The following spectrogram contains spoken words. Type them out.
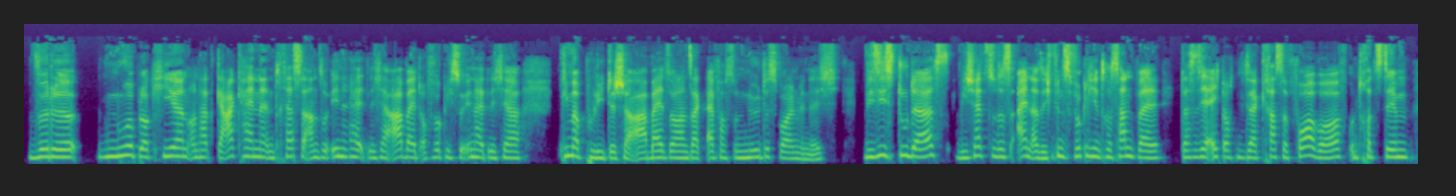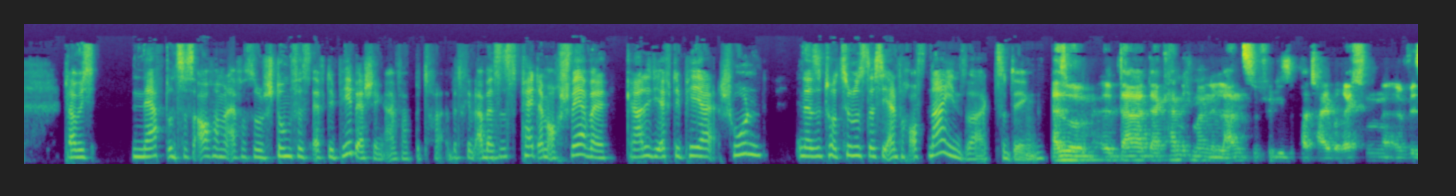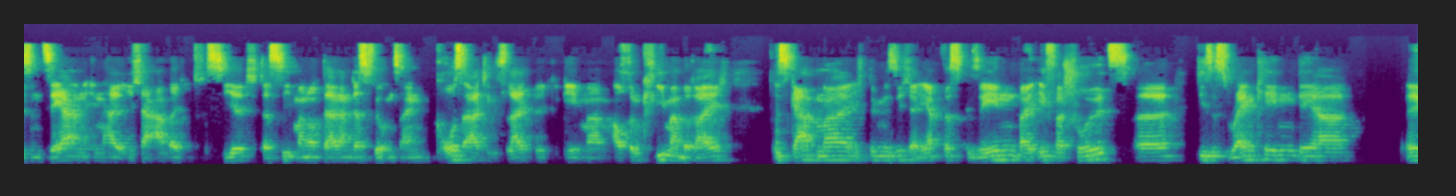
würde nur blockieren und hat gar kein Interesse an so inhaltlicher Arbeit, auch wirklich so inhaltlicher klimapolitischer Arbeit, sondern sagt einfach so, nö, das wollen wir nicht. Wie siehst du das? Wie schätzt du das ein? Also ich finde es wirklich interessant, weil das ist ja echt auch dieser krasse Vorwurf und trotzdem glaube ich, nervt uns das auch, wenn man einfach so stumpfes FDP-Bashing einfach betreibt. Aber es ist, fällt einem auch schwer, weil gerade die FDP ja schon in der Situation ist, dass sie einfach oft Nein sagt zu Dingen. Also äh, da, da kann ich mal eine Lanze für diese Partei brechen. Äh, wir sind sehr an inhaltlicher Arbeit interessiert. Das sieht man auch daran, dass wir uns ein großartiges Leitbild gegeben haben, auch im Klimabereich. Es gab mal, ich bin mir sicher, ihr habt das gesehen, bei Eva Schulz, äh, dieses Ranking der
